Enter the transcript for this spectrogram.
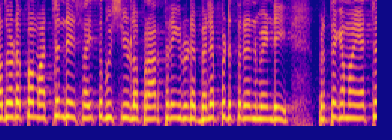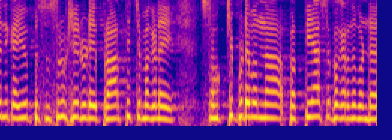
അതോടൊപ്പം അച്ഛന്റെ ശൈത്യപുഷിയുള്ള പ്രാർത്ഥനകളുടെ ബലപ്പെടുത്തുന്നതിന് വേണ്ടി പ്രത്യേകമായി അച്ഛൻ കൈവപ്പ് ശുശ്രൂഷയിലൂടെ പ്രാർത്ഥിച്ച മകളെ സൗഖ്യപ്പെടുമെന്ന പ്രത്യാശ പകർന്നുകൊണ്ട്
